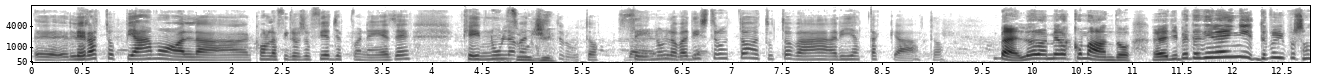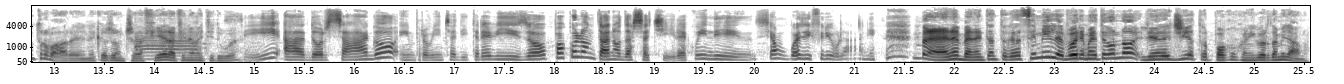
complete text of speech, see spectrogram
eh, le rattoppiamo alla, con la filosofia giapponese che nulla va distrutto. Sì, nulla va distrutto, tutto va riattaccato. Bello, allora mi raccomando, eh, di Pietra di Legni, dove vi possono trovare nel caso non c'è la fiera ah, fino a 22? Sì, a Dorsago, in provincia di Treviso, poco lontano da Sacile, quindi siamo quasi friulani. Bene, bene, intanto grazie mille, voi rimanete con noi, in regia tra poco con Igor da Milano.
